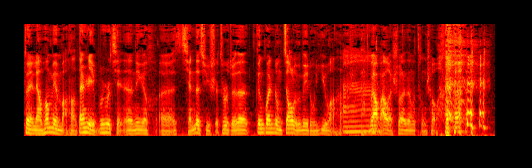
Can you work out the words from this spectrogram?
对两方面吧哈，但是也不是说钱呃那个呃钱的驱使，就是觉得跟观众交流的一种欲望哈，啊不要把我说的那么统筹。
